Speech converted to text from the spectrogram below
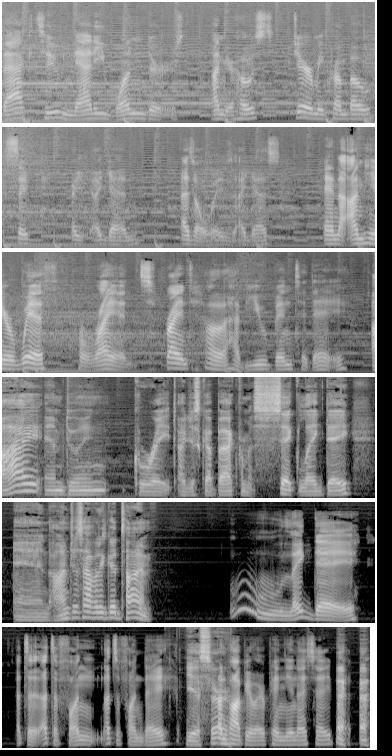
back to Natty Wonders. I'm your host, Jeremy Crumbo, sick again, as always, I guess. And I'm here with Bryant. Bryant, how have you been today? I am doing great. I just got back from a sick leg day and I'm just having a good time. Ooh, leg day. That's a that's a fun that's a fun day. Yes, sir. Unpopular opinion, I say, but I,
